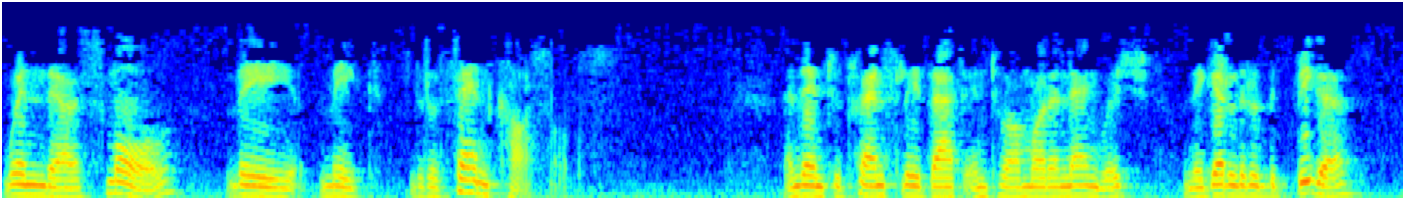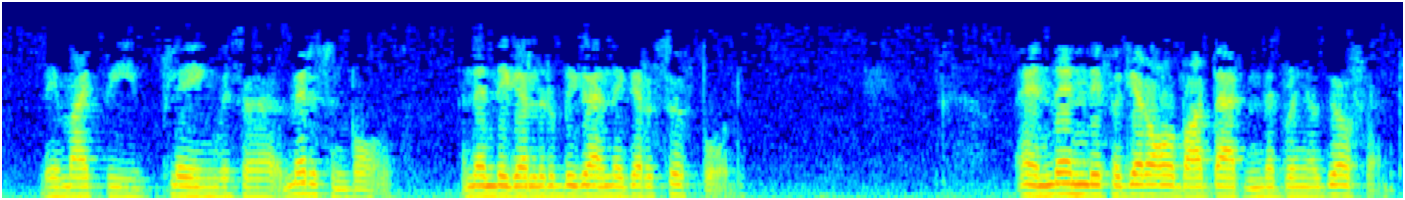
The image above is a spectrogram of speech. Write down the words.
When they're small, they make little sand castles. And then to translate that into our modern language, when they get a little bit bigger, they might be playing with a medicine ball. And then they get a little bigger and they get a surfboard. And then they forget all about that and they bring a girlfriend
